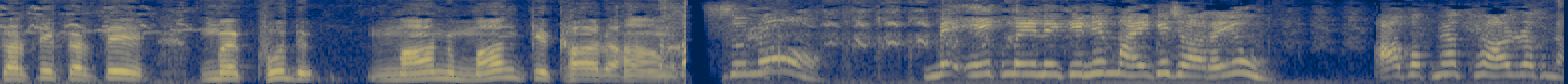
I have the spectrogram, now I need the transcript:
करते करते मैं खुद मांग मांग के खा रहा हूँ। सुनो मैं एक महीने के लिए मायके जा रही हूँ। आप अपना ख्याल रखना।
